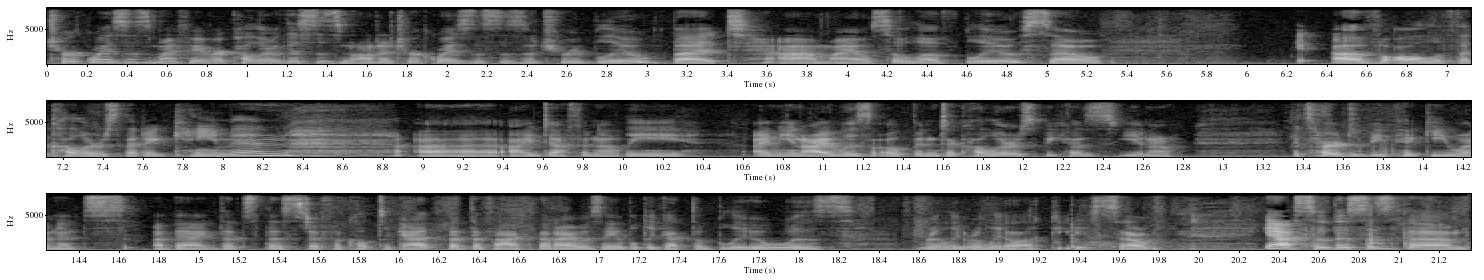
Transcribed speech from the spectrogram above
turquoise is my favorite color. This is not a turquoise, this is a true blue, but um, I also love blue. So of all of the colors that it came in, uh, I definitely, I mean, I was open to colors because, you know, it's hard to be picky when it's a bag that's this difficult to get, but the fact that I was able to get the blue was really, really lucky. So yeah, so this is the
